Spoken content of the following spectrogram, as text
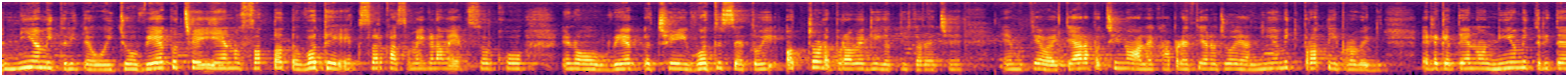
નિયમિત રીતે હોય. જો વેગ છે એ એનો સતત વધે, એક સરખા સમયગાળામાં એક સરખો એનો વેગ છે એ વધશે, તો એ અચળ પ્રવેગી ગતિ કરે છે. એમ કહેવાય. ત્યાર પછીનો આલેખ આપણે અત્યારે જોયા, નિયમિત પ્રતિપ્રવેગી. એટલે કે તેનો નિયમિત રીતે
